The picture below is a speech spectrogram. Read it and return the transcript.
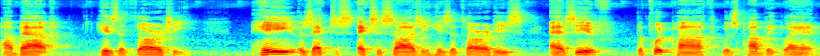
about his authority. He was ex- exercising his authorities as if the footpath was public land.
